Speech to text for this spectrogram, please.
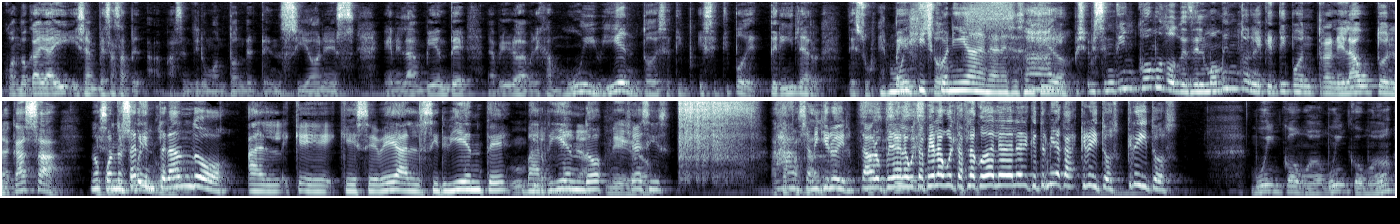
cuando cae ahí y ya empezás a, sentir un montón de tensiones en el ambiente. La película maneja muy bien todo ese tipo, ese tipo de thriller, de suspenso. Es muy hitchconiana en ese sentido. Ay, me sentí incómodo desde el momento en el que tipo entra en el auto en la casa. No, cuando están entrando al que, que se ve al sirviente barriendo, mira, negro. ya decís, Acá ah, ya me quiero ir. Sí, sí, pegá sí, la vuelta, sí. pegá la vuelta, flaco, dale, dale, dale, que termina acá. Créditos, créditos. Muy incómodo, muy incómodo.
